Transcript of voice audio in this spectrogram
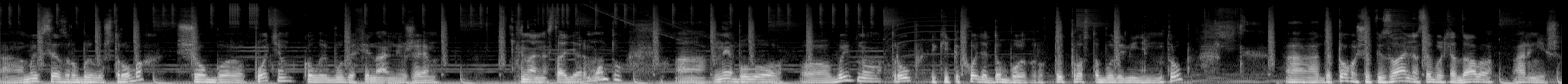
Ми все зробили в штробах, щоб потім, коли буде фінальний вже фінальна стадія ремонту, не було видно труб, які підходять до бойлеру. Тут просто буде мінімум труб для того, щоб візуально це виглядало гарніше.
